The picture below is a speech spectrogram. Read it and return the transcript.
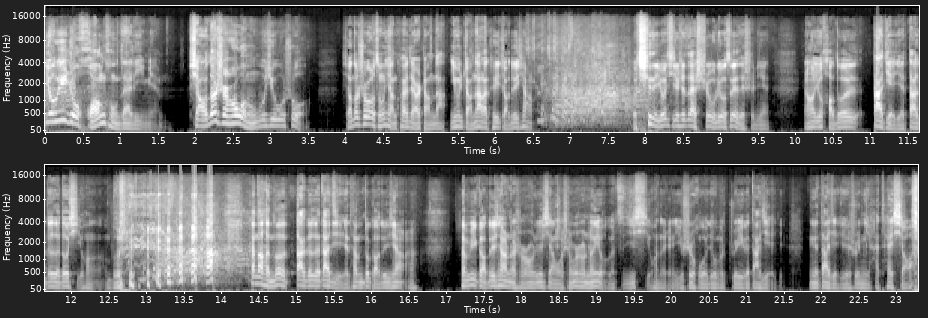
有一种惶恐在里面。小的时候我们无拘无束，小的时候总想快点长大，因为长大了可以找对象。我记得，尤其是在十五六岁的时间，然后有好多大姐姐、大哥哥都喜欢，不是？看到很多大哥哥、大姐姐他们都搞对象啊，他们一搞对象的时候，我就想我什么时候能有个自己喜欢的人。于是乎，我就追一个大姐姐。那个大姐姐说：“你还太小。”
